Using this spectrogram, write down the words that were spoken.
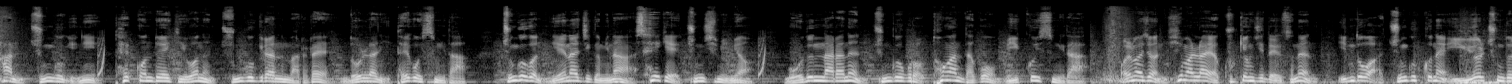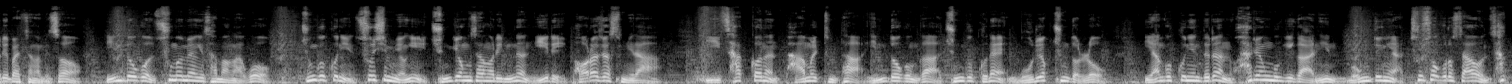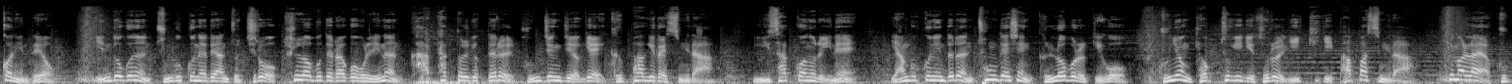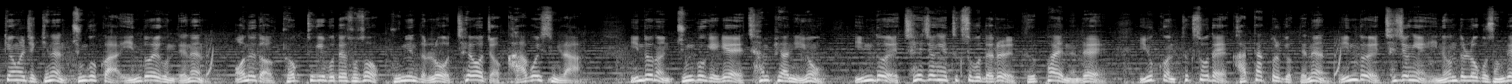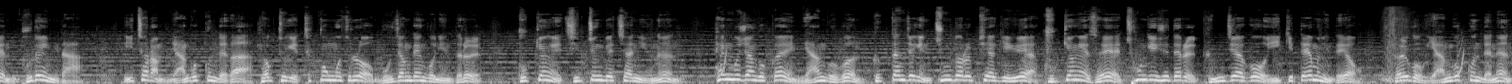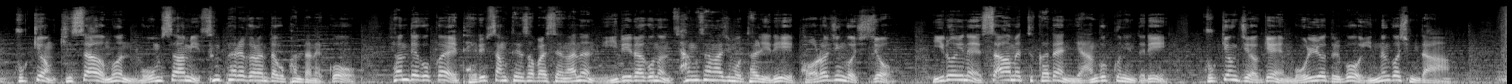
한 중국인이 태권도의 기원은 중국이라는 말을 해 논란이 되고 있습니다. 중국은 예나 지금이나 세계 중심이며 모든 나라는 중국으로 통한다고 믿고 있습니다. 얼마 전 히말라야 국경지대에서는 인도와 중국군의 유혈 충돌이 발생하면서 인도군 20명이 사망하고 중국군인 수십 명이 중경상을 입는 일이 벌어졌습니다. 이 사건은 밤을 틈타 인도군과 중국군의 무력 충돌로 양국 군인들은 활용 무기가 아닌 몽둥이와 투석으로 싸운 사건인데요. 인도군은 중국군에 대한 조치로 킬러 부대라고 불리는 가탁 돌격대를 분쟁 지역에 급하기도 했습니다. 이 사건으로 인해 양국 군인들은 총 대신 글로벌을 끼고 군용 격투기 기술을 익히기 바빴습니다. 히말라야 국경을 지키는 중국과 인도의 군대는 어느덧 격투기 부대 소속 군인들로 채워져 가고 있습니다. 인도는 중국에게 참패한 이후 인도의 최정예 특수부대를 급파했는데 육군 특수부대 가탁돌격 대는 인도의 최정예 인원들로 구성된 부대입니다. 이처럼 양국 군대가 격투기 특공무술로 무장된 군인들을 국경에 집중 배치한 이유는 핵무장 국가인 양국은 극단적인 충돌을 피하기 위해 국경에서의 총기 휴대를 금지하고 있기 때문인데요. 결국 양국 군대는 국경 기싸움은 몸싸움이 승패를 가른다고 판단했고 현대 국가의 대립 상태에서 발생하는 일이라고는 상상하지 못할 일이 벌어진 것이죠. 이로 인해 싸움에 특화된 양국 군인들이 국경 지역에 몰려들고 있는 것입니다.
